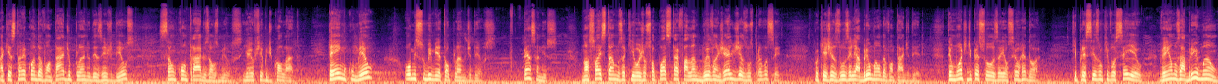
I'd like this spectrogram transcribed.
A questão é quando a vontade, o plano e o desejo de Deus são contrários aos meus. E aí eu fico de qual lado? Teimo com o meu ou me submeto ao plano de Deus? Pensa nisso. Nós só estamos aqui hoje, eu só posso estar falando do Evangelho de Jesus para você, porque Jesus ele abriu mão da vontade dele. Tem um monte de pessoas aí ao seu redor que precisam que você e eu venhamos abrir mão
